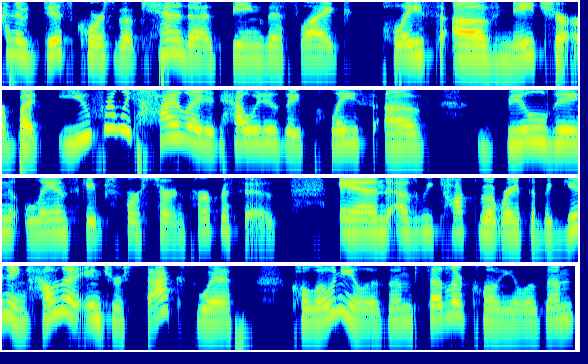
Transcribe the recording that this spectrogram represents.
kind of discourse about Canada as being this like place of nature, but you've really highlighted how it is a place of building landscapes for certain purposes. And as we talked about right at the beginning, how that intersects with colonialism, settler colonialism,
